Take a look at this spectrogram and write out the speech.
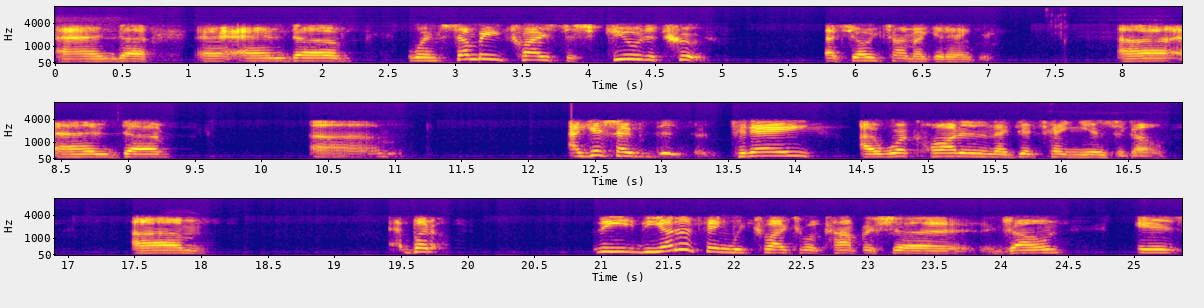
And uh, and uh, when somebody tries to skew the truth, that's the only time I get angry. Uh, and uh, um, I guess I today I work harder than I did ten years ago. Um, but the the other thing we try to accomplish, uh, Joan, is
